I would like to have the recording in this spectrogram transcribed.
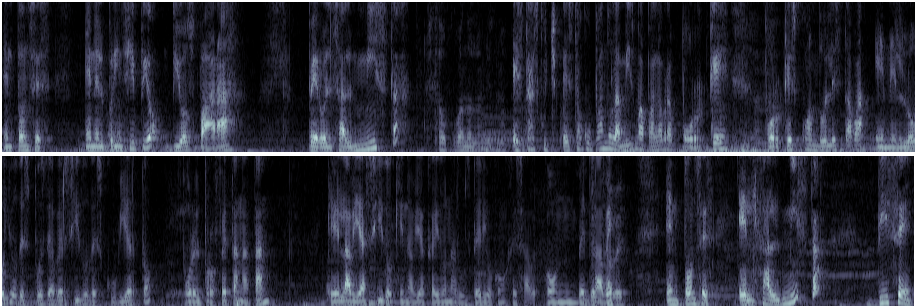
Entonces, en el principio, Dios vará. Pero el salmista Está ocupando la misma. está, escuch- está ocupando la misma palabra. ¿Por qué? Porque es cuando él estaba en el hoyo después de haber sido descubierto por el profeta Natán, que él había sido quien había caído en adulterio con, Jezabel- con. Betsabé. Entonces, el salmista dice,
